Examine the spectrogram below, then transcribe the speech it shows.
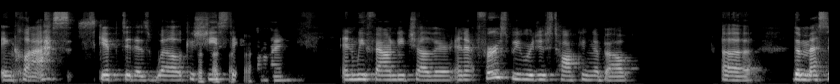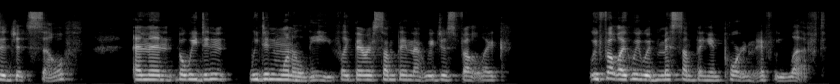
in class skipped it as well because she stayed behind and we found each other. And at first we were just talking about uh the message itself. And then but we didn't we didn't want to leave. Like there was something that we just felt like we felt like we would miss something important if we left.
